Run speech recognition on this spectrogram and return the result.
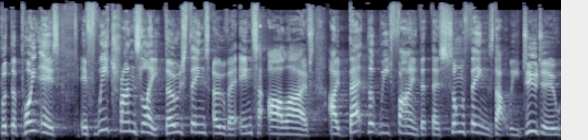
But the point is, if we translate those things over into our lives, I bet that we'd find that there's some things that we do do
